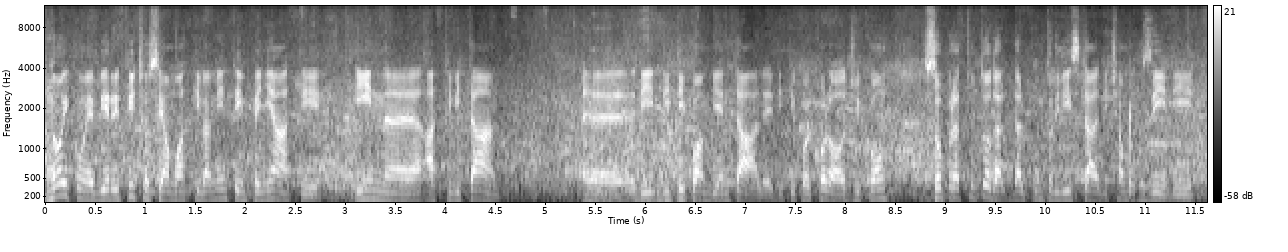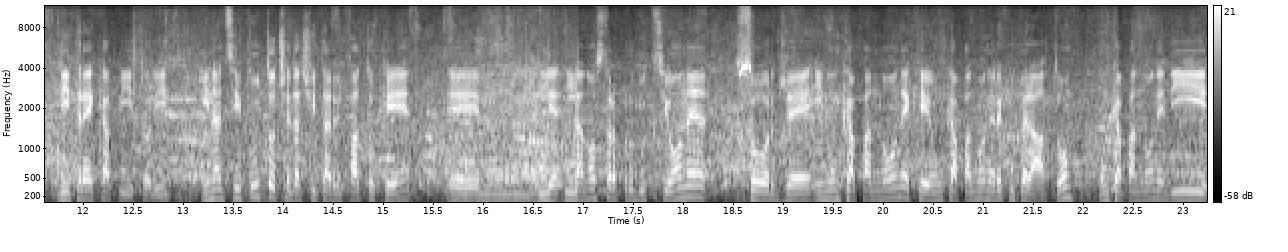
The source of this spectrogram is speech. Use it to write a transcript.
noi come birrificio siamo attivamente impegnati in eh, attività eh, di, di, tipo ambientale, di tipo ecologico, soprattutto dal, dal punto di vista diciamo così, di, di tre capitoli. Innanzitutto c'è da citare il fatto che ehm, la nostra produzione sorge in un capannone che è un capannone recuperato, un capannone di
